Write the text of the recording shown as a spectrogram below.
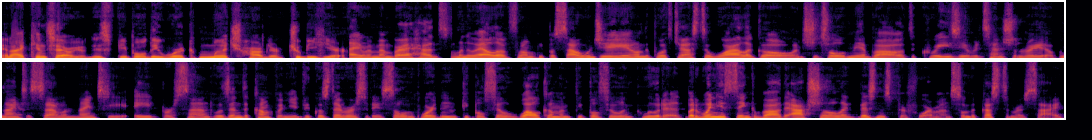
And I can tell you, these people, they work much harder to be here. I remember I had Manuela from People Saúde on the podcast a while ago, and she told me about the crazy retention rate of 97, 98% within the company because diversity is so important. People feel welcome and people feel included. But when you think about the actual like business performance on the customer side,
